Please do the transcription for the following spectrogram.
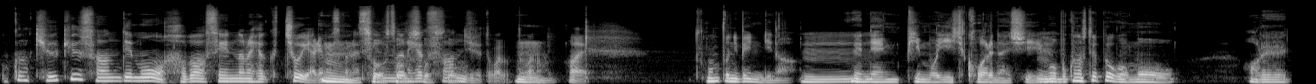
僕の993でも幅1700ちょいありますからね。うんそうそうそうそう1730とかだったかな。うんはい。本当に便利な。うんで、燃費もいいし壊れないし、うんもう僕のステップワゴンも、あれ、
